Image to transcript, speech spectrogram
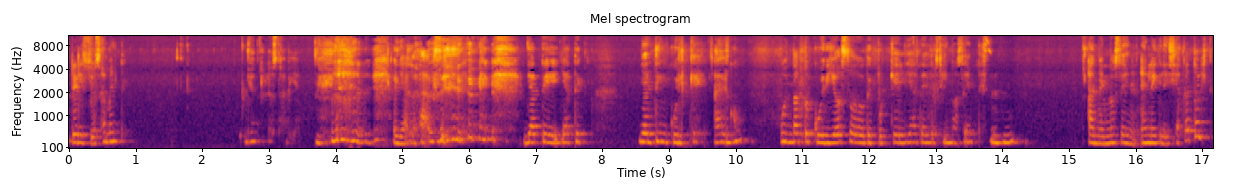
Religiosamente. Yo no lo sabía. Ya lo sabes. ya te, ya te, ya te inculqué algo. Un dato curioso de por qué el Día de los Inocentes. Al menos en, en la Iglesia Católica.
